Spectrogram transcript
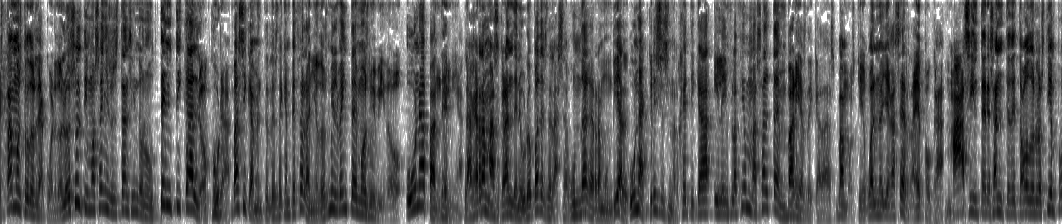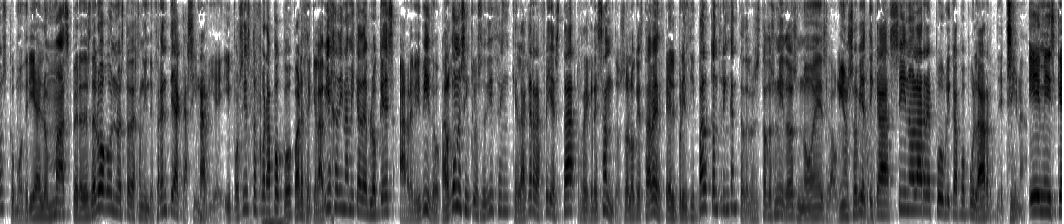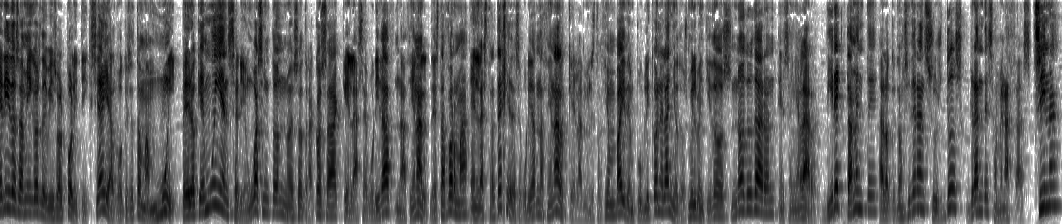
estamos todos de acuerdo, los últimos años están siendo una auténtica locura. Básicamente, desde que empezó el año 2020 hemos vivido una pandemia, la guerra más grande en Europa desde la Segunda Guerra Mundial, una crisis energética y la inflación más alta en varias décadas. Vamos, que igual no llega a ser la época más interesante de todos los tiempos, como diría Elon Musk, pero desde luego no está dejando indiferente a casi nadie. Y por si esto fuera poco, parece que la vieja dinámica de bloques ha revivido. Algunos incluso dicen que la Guerra Fría está regresando, solo que esta vez el principal contrincante de los Estados Unidos no es la Unión Soviética, sino la República Popular de China. Y mis queridos amigos de Visual Politics, si hay algo que se toma muy, pero que muy en serio en Washington no es otra cosa que la seguridad nacional. De esta forma, en la estrategia de seguridad nacional que la administración Biden publicó en el año 2022, no dudaron en señalar directamente a lo que consideran sus dos grandes amenazas, China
